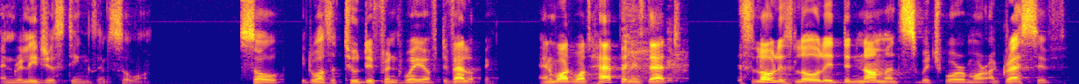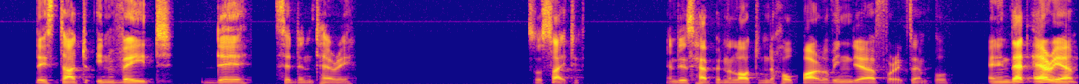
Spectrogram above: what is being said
and religious things and so on. So it was a two different way of developing. And what what happened is that slowly, slowly the nomads, which were more aggressive, they start to invade the sedentary society. And this happened a lot in the whole part of India, for example. And in that area,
